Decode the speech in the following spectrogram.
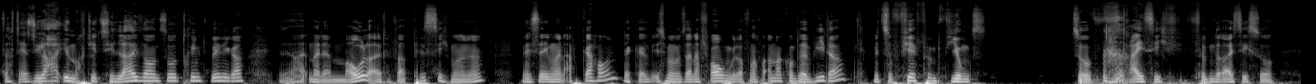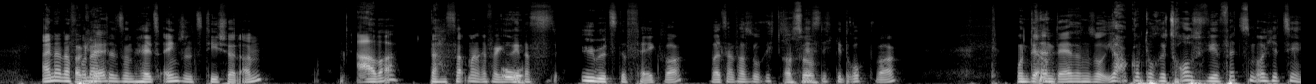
Sagt er so, ja, ihr macht jetzt hier leiser und so, trinkt weniger. Ja, halt mal der Maul, Alter, verpiss dich mal, ne? Dann ist er irgendwann abgehauen, der ist mal mit seiner Frau rumgelaufen. Auf einmal kommt er wieder mit so vier, fünf Jungs. So 30, 35 so. Einer davon Okay. hatte so ein Hells Angels T-Shirt an. Aber das hat man einfach gesehen, Oh. dass es übelste Fake war, weil es einfach so richtig so. hässlich gedruckt war. Und der, und der dann so, ja, kommt doch jetzt raus, wir fetzen euch jetzt hier.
